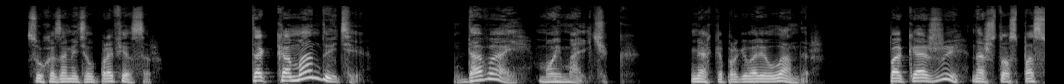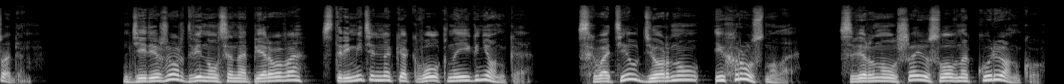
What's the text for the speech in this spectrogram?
— сухо заметил профессор. «Так командуйте!» «Давай, мой мальчик», мягко проговорил Ландер. «Покажи, на что способен». Дирижер двинулся на первого, стремительно, как волк на ягненка. Схватил, дернул и хрустнуло. Свернул шею, словно куренку.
